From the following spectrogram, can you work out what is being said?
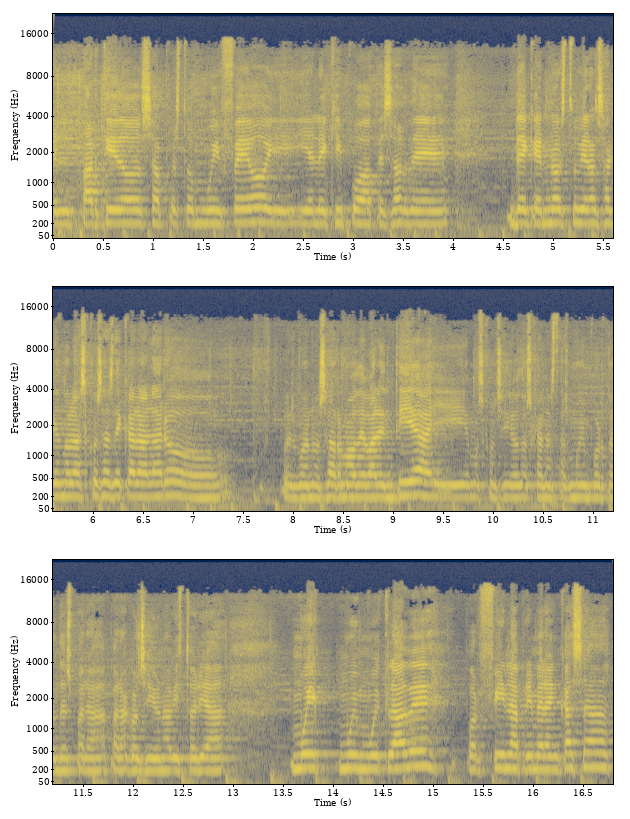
El partido se ha puesto muy feo y, el equipo, a pesar de, de que no estuvieran saliendo las cosas de cara al aro, pues bueno, se ha armado de valentía y hemos conseguido dos canastas muy importantes para, para conseguir una victoria muy, muy, muy clave. Por fin la primera en casa.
